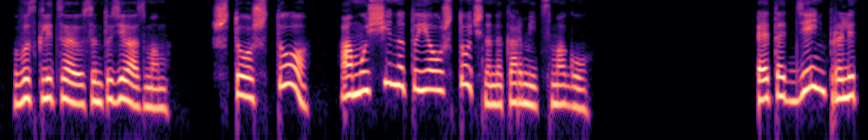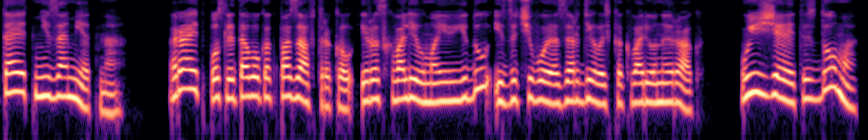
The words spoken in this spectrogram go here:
— восклицаю с энтузиазмом. «Что-что? А мужчину-то я уж точно накормить смогу». Этот день пролетает незаметно. Райт после того, как позавтракал и расхвалил мою еду, из-за чего я зарделась, как вареный рак, уезжает из дома,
